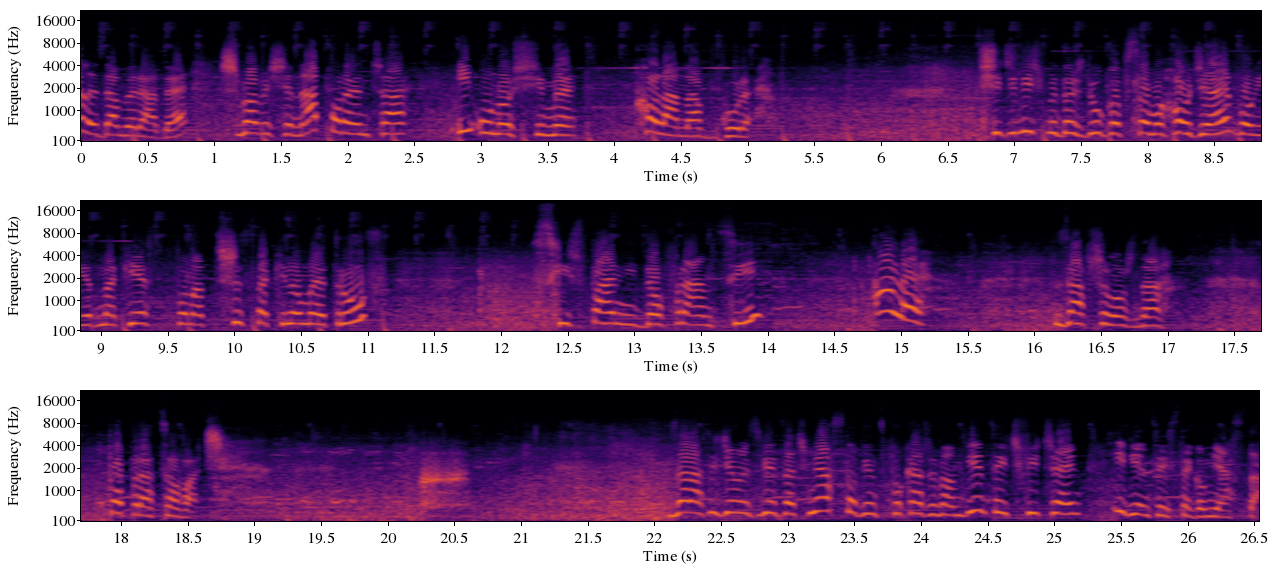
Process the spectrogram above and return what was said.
ale damy radę. Trzymamy się na poręczach i unosimy kolana w górę. Siedzieliśmy dość długo w samochodzie, bo jednak jest ponad 300 kilometrów z Hiszpanii do Francji, ale zawsze można popracować. Zaraz idziemy zwiedzać miasto, więc pokażę Wam więcej ćwiczeń i więcej z tego miasta.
